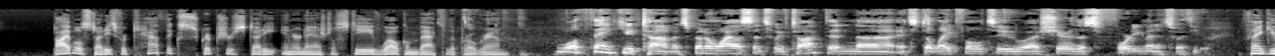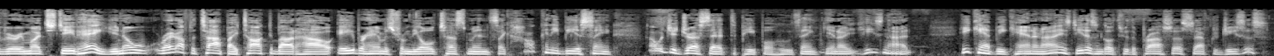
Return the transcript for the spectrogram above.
Bible studies for Catholic Scripture Study International. Steve, welcome back to the program. Well, thank you, Tom. It's been a while since we've talked, and uh, it's delightful to uh, share this 40 minutes with you. Thank you very much, Steve. Hey, you know, right off the top, I talked about how Abraham is from the Old Testament. It's like, how can he be a saint? How would you address that to people who think, you know, he's not, he can't be canonized. He doesn't go through the process after Jesus.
